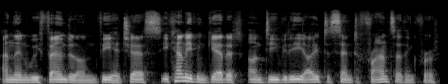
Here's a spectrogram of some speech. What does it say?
and then we found it on VHS. You can't even get it on DVD. I had to send to France, I think, for it.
